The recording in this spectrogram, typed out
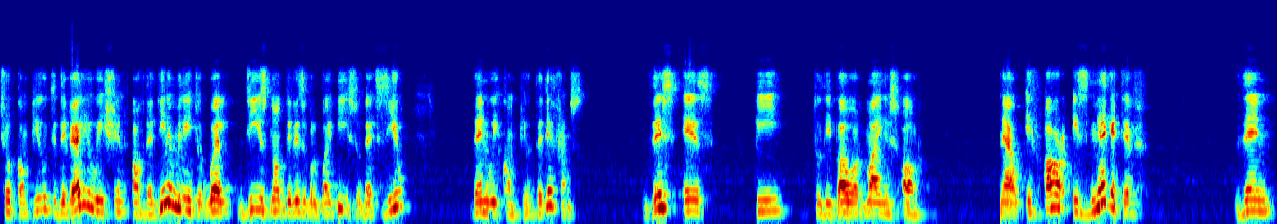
to compute the valuation of the denominator. Well, d is not divisible by b, so that's 0. Then we compute the difference. This is p to the power minus r. Now, if r is negative, then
